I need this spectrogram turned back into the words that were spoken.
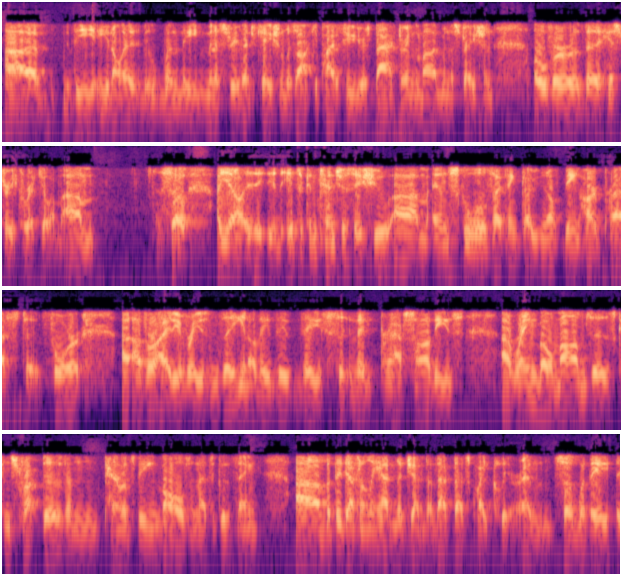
Uh, the you know uh, when the Ministry of Education was occupied a few years back during the Ma administration over the history curriculum. Um, so, uh, you know, it, it's a contentious issue, um, and schools, I think, you know, being hard pressed for a, a variety of reasons. They, you know, they they they they perhaps saw these uh, rainbow moms is constructive and parents being involved, and that's a good thing. Uh, but they definitely had an agenda. That that's quite clear. And so what they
